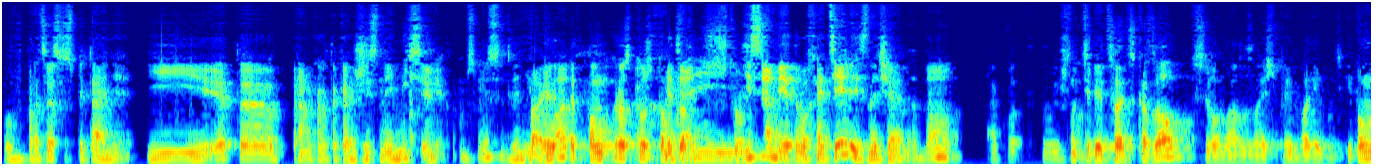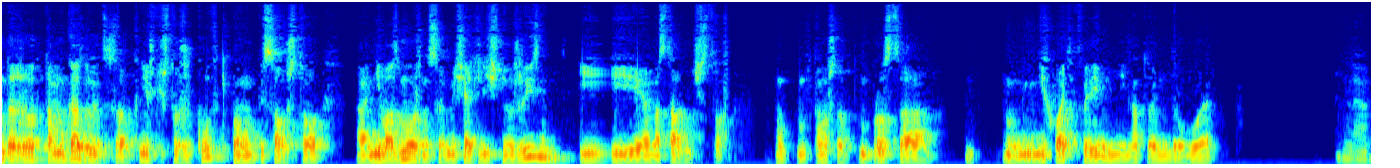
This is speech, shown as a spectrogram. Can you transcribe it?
в процесс воспитания. И это прям как такая жизненная миссия в некотором смысле для них да, была. Это, по-моему, как раз тоже там Хотя кажется, они что... не сами этого хотели изначально, но так вот вышло. Ну, тебе царь сказал, все, надо, значит, при дворе быть. И, по-моему, даже вот там указывается в книжке, что Жуковский, по-моему, писал, что а, невозможно совмещать личную жизнь и наставничество. Ну, потому что просто ну, не хватит времени на то, и на другое. Да.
